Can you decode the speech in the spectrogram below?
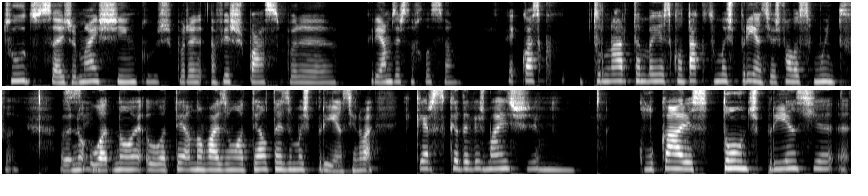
tudo seja mais simples para haver espaço para criarmos esta relação é quase que tornar também esse contacto uma experiência. Hoje fala-se muito, eh, no, o, não é, o hotel, não vais a um hotel, tens uma experiência. Não é? Quer-se cada vez mais hum, colocar esse tom de experiência eh,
